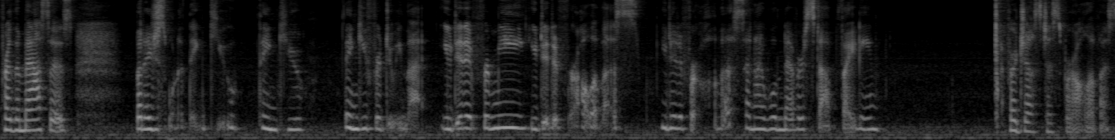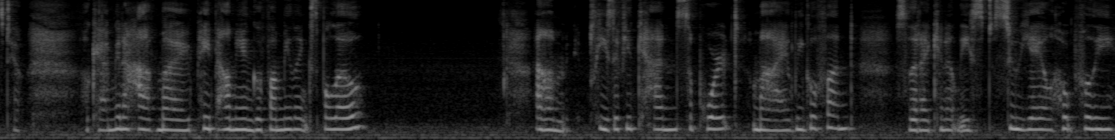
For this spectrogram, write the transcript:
for the masses. But I just want to thank you. Thank you. Thank you for doing that. You did it for me. You did it for all of us. You did it for all of us. And I will never stop fighting for justice for all of us, too. Okay, I'm to have my PayPal me and GoFundMe links below. Um, please, if you can, support my legal fund so that I can at least sue Yale, hopefully,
